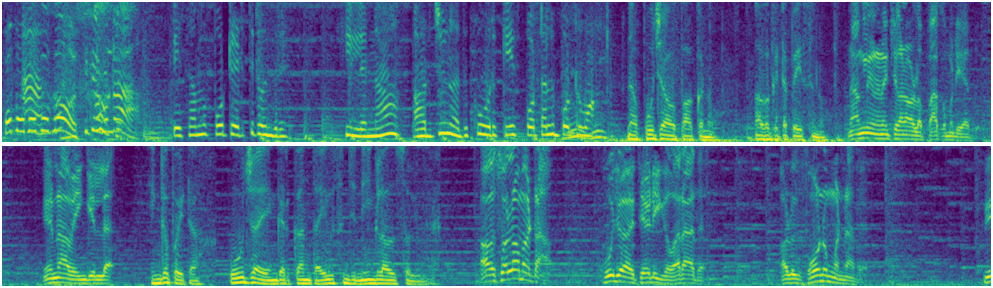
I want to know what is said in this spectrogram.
போ போ, போ, போ, போ சீக்கிரம் கொண்டா. பேசாம போட்டு எடுத்துட்டு வந்துரு. இல்லனா அர்ஜுன் அதுக்கும் ஒரு கேஸ் போட்டாலும் போட்டுருவான். நான் பூஜாவை பார்க்கணும். அவகிட்ட பேசணும். நாங்களே நினைச்சாலும் அவளை பார்க்க முடியாது. ஏன்னா அவ இங்க இல்ல. எங்க போயிட்டா? பூஜா எங்க இருக்கான்னு தயவு செஞ்சு நீங்களாவது சொல்லுங்க. அவ சொல்ல மாட்டா. பூஜாவை தேடி இங்க வராத. அவளுக்கு போனும் பண்ணாத. நீ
